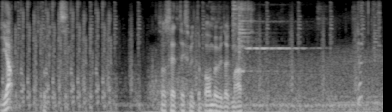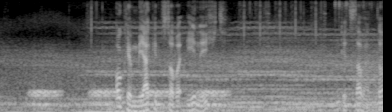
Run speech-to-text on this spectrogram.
Ja, so geht's. Sonst hätte ich es mit der Bombe wieder gemacht. Okay, mehr gibt es aber eh nicht. Geht's da weiter?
